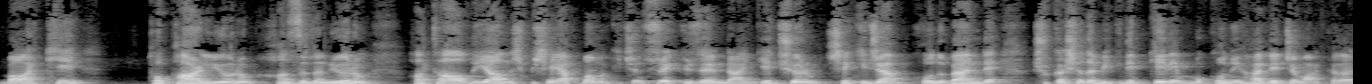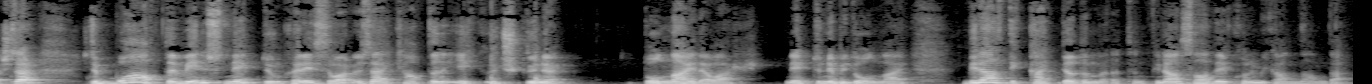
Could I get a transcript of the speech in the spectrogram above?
baki toparlıyorum, hazırlanıyorum. Hata aldı yanlış bir şey yapmamak için sürekli üzerinden geçiyorum. Çekeceğim. Konu bende. Şu kaşa da bir gidip geleyim bu konuyu halledeceğim arkadaşlar. İşte bu hafta Venüs Neptün karesi var. Özellikle haftanın ilk 3 günü. Dolunay da var. Neptün'e bir dolunay. Biraz dikkatli adımlar atın finansal ve ekonomik anlamda.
